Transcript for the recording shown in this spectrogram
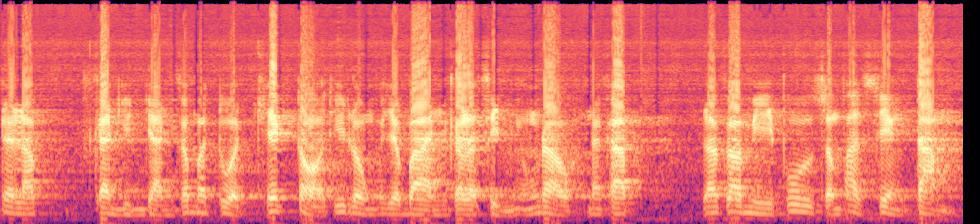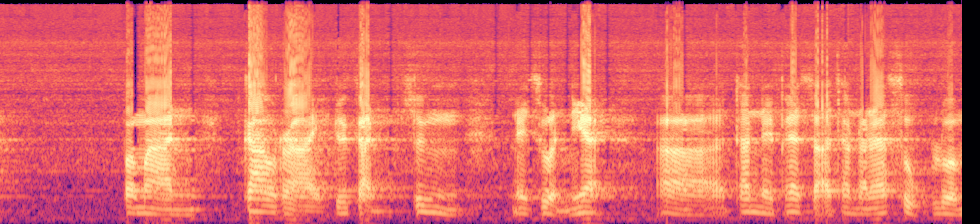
ได้รับการยืนยันก็มาตรวจเช็คต่อที่โรงพยาบาลกาฬสินของเรานะครับ แล้วก็มีผู้สัมผัสเสี่ยงต่ำประมาณ 9 รายด้วยกัน ซึ่งในส่วนนี้ท่านในแพทย์สาธารณสุขรวม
